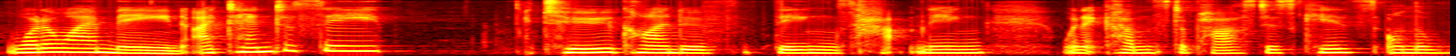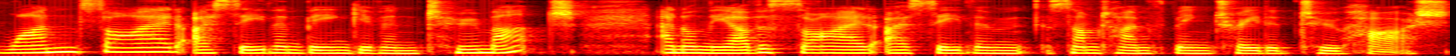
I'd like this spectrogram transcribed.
What do I mean? I tend to see two kind of things happening when it comes to pastors' kids. On the one side, I see them being given too much, and on the other side, I see them sometimes being treated too harsh.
